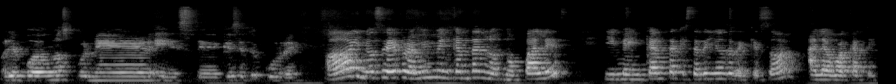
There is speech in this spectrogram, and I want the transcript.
o le podemos poner, este, ¿qué se te ocurre? Ay, no sé, pero a mí me encantan los nopales y me encanta que estén rellenos de requesón al aguacate.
